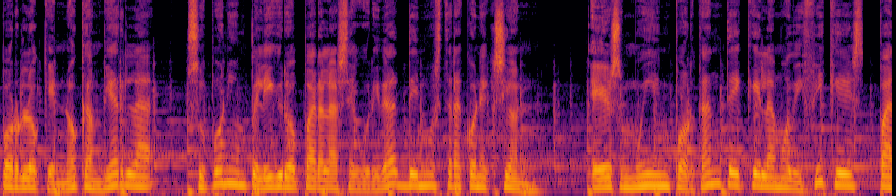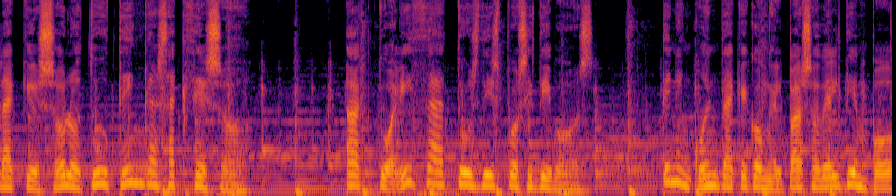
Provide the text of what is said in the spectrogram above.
por lo que no cambiarla supone un peligro para la seguridad de nuestra conexión. Es muy importante que la modifiques para que solo tú tengas acceso. Actualiza tus dispositivos. Ten en cuenta que con el paso del tiempo,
